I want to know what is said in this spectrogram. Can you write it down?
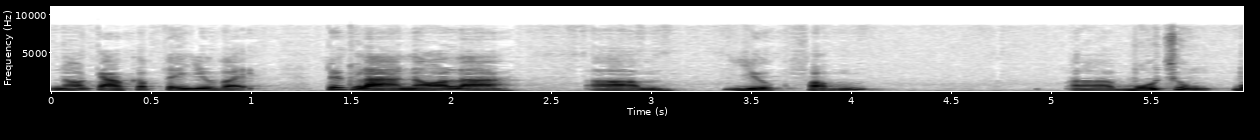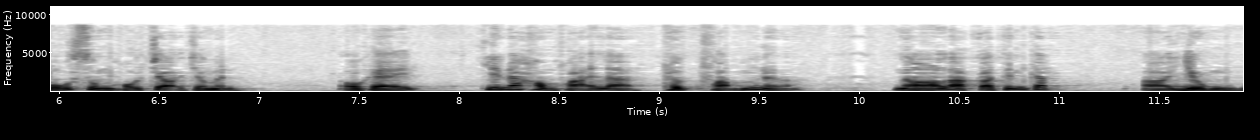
nó cao cấp tới như vậy. Tức là nó là uh, dược phẩm uh, bổ sung bổ sung hỗ trợ cho mình. Ok? Chứ nó không phải là thực phẩm nữa. Nó là có tính cách uh, dùng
